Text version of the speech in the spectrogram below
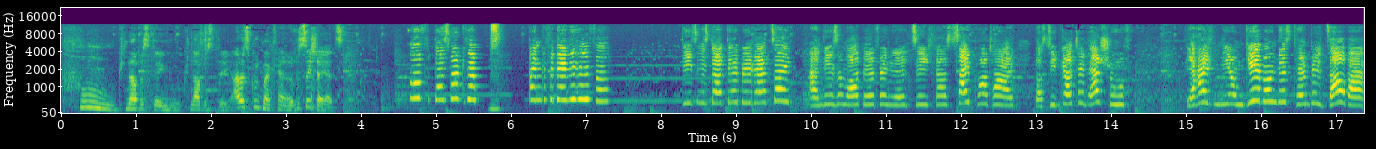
Puh, knappes Ding, du. Knappes Ding. Alles gut, mein Kleiner. Du bist sicher jetzt. Oh, das war knapp. Psst. Danke für deine Hilfe. Dies ist der Tempel der Zeit. An diesem Ort befindet sich das Zeitportal, das die Göttin erschuf. Wir halten die Umgebung des Tempels sauber.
